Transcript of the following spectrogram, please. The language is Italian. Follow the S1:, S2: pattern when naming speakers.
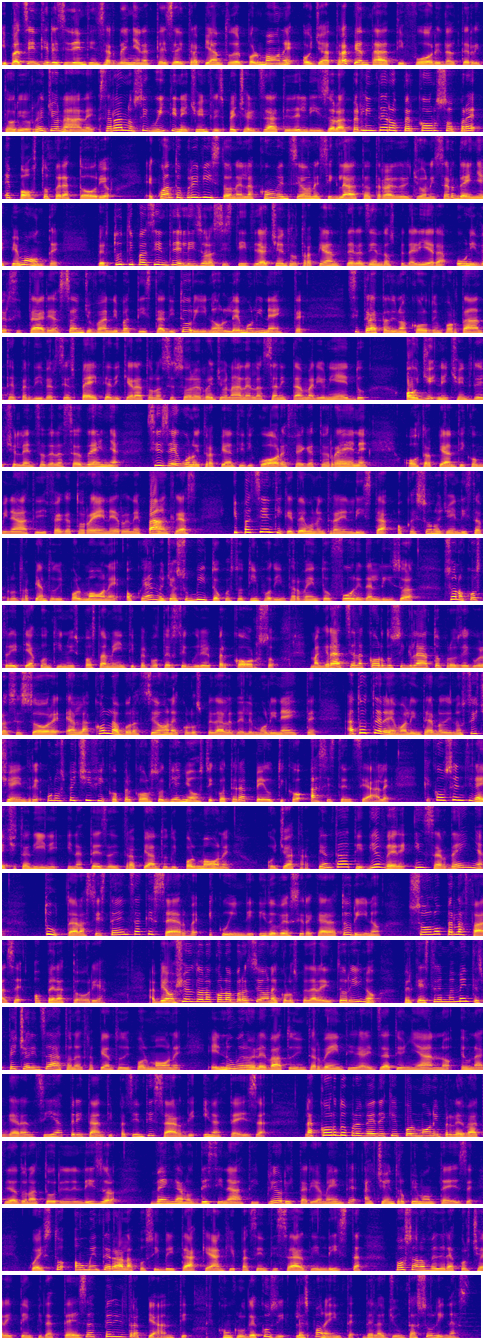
S1: I pazienti residenti in Sardegna in attesa di trapianto del polmone o già trapiantati fuori dal territorio regionale saranno seguiti nei centri specializzati dell'isola per l'intero percorso pre e post operatorio e quanto previsto nella convenzione siglata tra le regioni Sardegna e Piemonte per tutti i pazienti dell'isola assistiti dal centro trapiante dell'azienda ospedaliera universitaria San Giovanni Battista di Torino, Le Molinette. Si tratta di un accordo importante per diversi aspetti, ha dichiarato l'assessore regionale alla sanità Mario Nieddu. Oggi nei centri di eccellenza della Sardegna si eseguono i trapianti di cuore, fegato e rene o trapianti combinati di fegato, rene e rene pancreas. I pazienti che devono entrare in lista o che sono già in lista per un trapianto di polmone o che hanno già subito questo tipo di intervento fuori dall'isola sono costretti a continui spostamenti per poter seguire il percorso, ma grazie all'accordo siglato, prosegue l'assessore, e alla collaborazione con l'ospedale delle Molinette adotteremo all'interno dei nostri centri uno specifico percorso diagnostico terapeutico assistenziale che consentirà ai cittadini in attesa di trapianto di polmone o già trapiantati di avere in Sardegna tutta l'assistenza che serve e quindi di doversi recare a Torino solo per la fase operatoria. Abbiamo scelto la collaborazione con l'ospedale di Torino perché è estremamente specializzato nel trapianto di polmone e il numero elevato di interventi realizzati ogni anno è una garanzia per i tanti pazienti sardi in attesa. L'accordo prevede che i polmoni prelevati da donatori nell'isola vengano destinati prioritariamente al centro piemontese. Questo aumenterà la possibilità che anche i pazienti sardi in lista possano vedere accorciare i tempi d'attesa per i trapianti, conclude così l'esponente della giunta Solinas.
